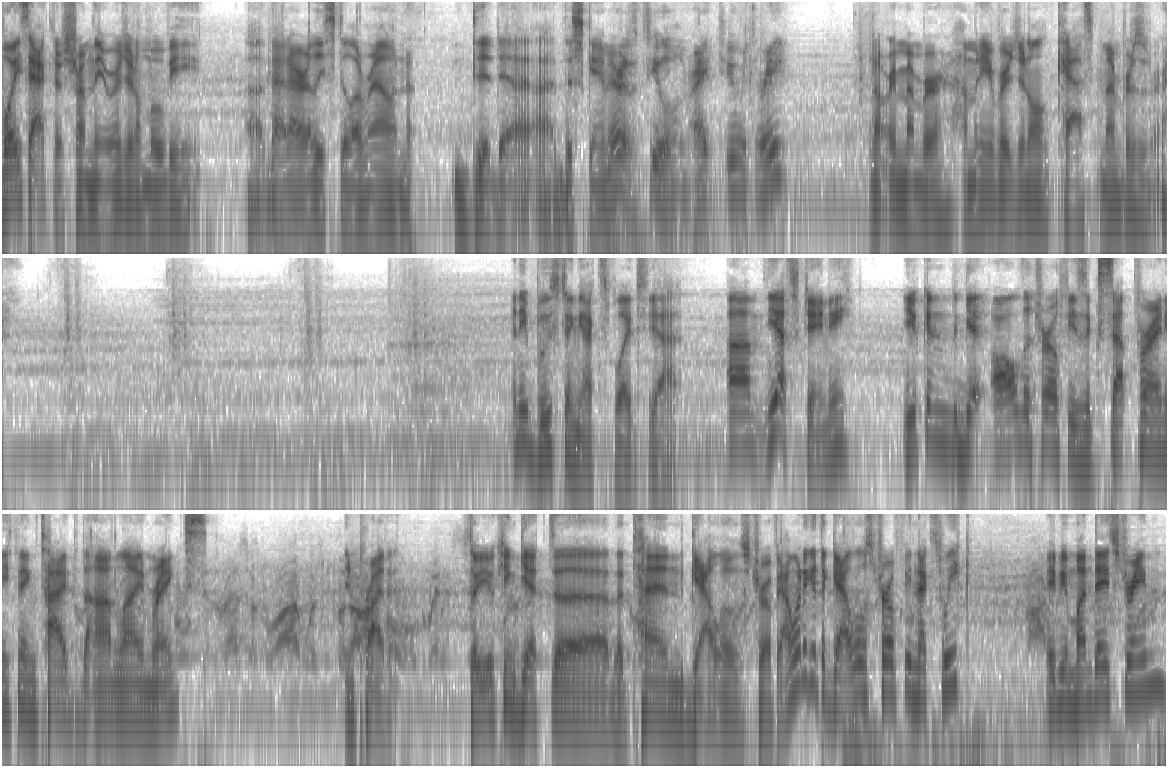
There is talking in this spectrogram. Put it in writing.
Voice actors from the original movie uh, that are at least still around did uh, uh, this game. There was a few of them, right? Two or three? I don't remember how many original cast members were. Any boosting exploits yet? Um, yes, Jamie. You can get all the trophies except for anything tied to the online ranks in private. So you can get uh, the 10 Gallows trophy. I want to get the Gallows trophy next week. Maybe Monday stream.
